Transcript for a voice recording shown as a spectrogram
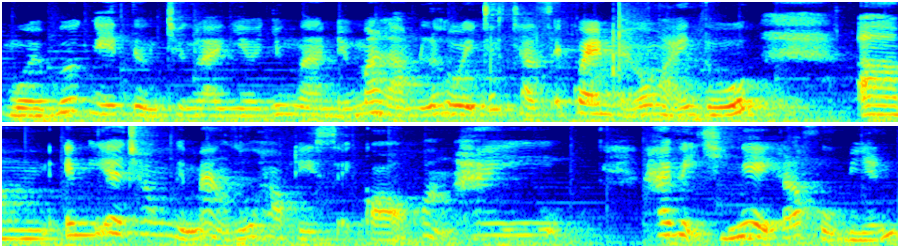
10 bước nghe tưởng chừng là nhiều nhưng mà nếu mà làm lâu thì chắc chắn sẽ quen phải không anh Tú? Um, em nghĩ ở trong cái mảng du học thì sẽ có khoảng hai hai vị trí nghề rất là phổ biến.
